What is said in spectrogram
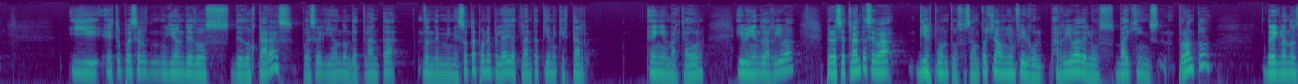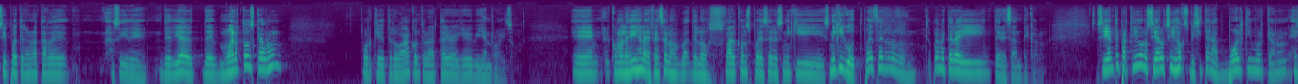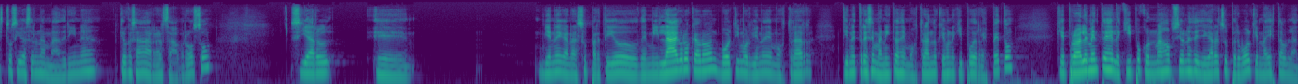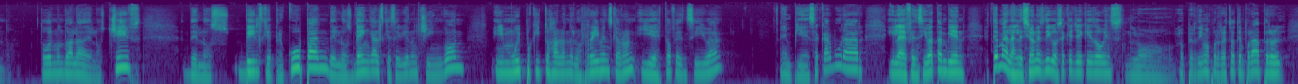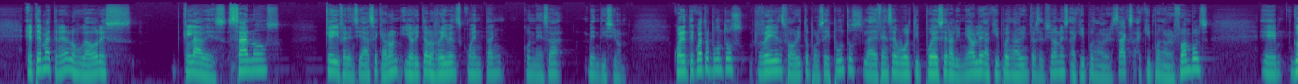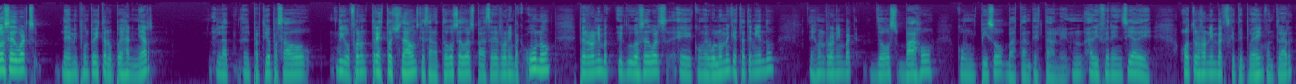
Y esto puede ser un guion de dos, de dos caras. Puede ser el guion donde Atlanta, donde Minnesota pone pelea y Atlanta tiene que estar en el marcador y viniendo de arriba. Pero si Atlanta se va 10 puntos, o sea, un touchdown y un field goal arriba de los Vikings pronto, Drake London sí puede tener una tarde así de, día de, muertos, cabrón. Porque te lo van a controlar Tyler Aguirre y Villan Robinson. Eh, como les dije, la defensa de los, Falcons puede ser sneaky, sneaky good. Puede ser, se puede meter ahí interesante, cabrón. Siguiente partido, los Seattle Seahawks visitan a Baltimore, cabrón. Esto sí va a ser una madrina. Creo que se van a agarrar sabroso. Seattle eh, viene de ganar su partido de milagro, cabrón. Baltimore viene de mostrar, tiene tres semanitas demostrando que es un equipo de respeto que probablemente es el equipo con más opciones de llegar al Super Bowl que nadie está hablando. Todo el mundo habla de los Chiefs, de los Bills que preocupan, de los Bengals que se vieron chingón, y muy poquitos hablan de los Ravens, cabrón, y esta ofensiva empieza a carburar y la defensiva también. El tema de las lesiones, digo, sé que J.K. Dobbins lo, perdimos por el resto de temporada, pero el tema de tener a los jugadores claves sanos, qué diferencia hace, cabrón. Y ahorita los Ravens cuentan con esa bendición. 44 puntos, Ravens favorito por 6 puntos. La defensa de Volti puede ser alineable. Aquí pueden haber intercepciones, aquí pueden haber sacks, aquí pueden haber fumbles. Eh, Gus Edwards, desde mi punto de vista, lo puedes alinear. el partido pasado, digo, fueron 3 touchdowns que se anotó Gus Edwards para hacer el running back 1. Pero running back, Gus Edwards, eh, con el volumen que está teniendo, es un running back 2 bajo con un piso bastante estable. A diferencia de otros running backs que te puedes encontrar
